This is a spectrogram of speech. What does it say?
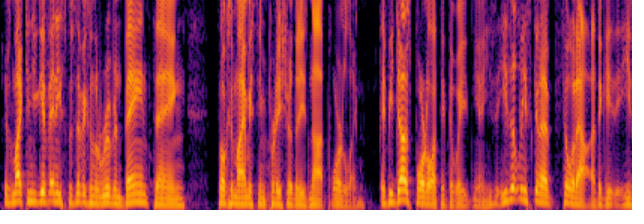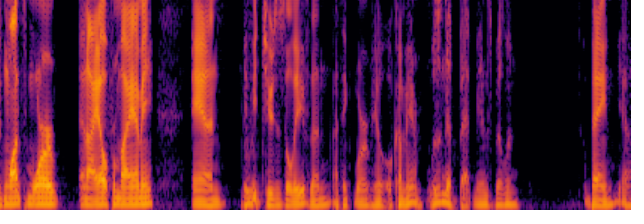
Here's Mike. Can you give any specifics on the Rueben Bain thing? Folks in Miami seem pretty sure that he's not portaling. If he does portal, I think that we, you know, he's he's at least going to fill it out. I think he, he wants more nil from Miami, and if he chooses to leave, then I think we're, he'll, come here. Wasn't that Batman's villain? Bain, yeah.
